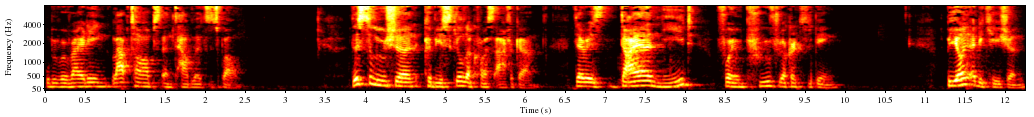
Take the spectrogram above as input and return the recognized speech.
will be providing laptops and tablets as well. This solution could be scaled across Africa. There is dire need for improved record keeping. Beyond education,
